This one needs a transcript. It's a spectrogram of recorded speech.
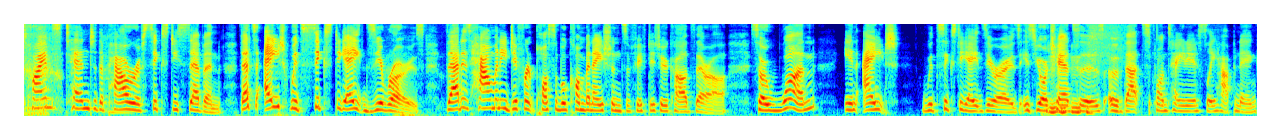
times 10 to the power of 67. That's 8 with 68 zeros. That is how many different possible combinations of 52 cards there are. So 1 in 8 with 68 zeros is your chances of that spontaneously happening.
